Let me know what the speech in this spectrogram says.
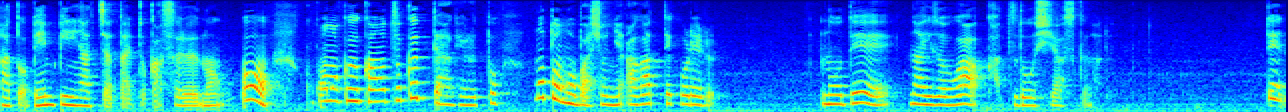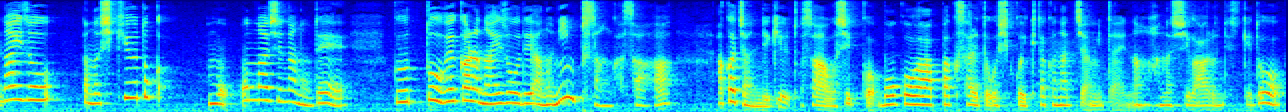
あと便秘になっちゃったりとかするのをここの空間を作ってあげると元の場所に上がってこれるので内臓が活動しやすくなる。で内臓あの子宮とかも同じなのでぐっと上から内臓であの妊婦さんがさ赤ちゃんできるとさおしっこ膀胱が圧迫されておしっこ行きたくなっちゃうみたいな話があるんですけど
